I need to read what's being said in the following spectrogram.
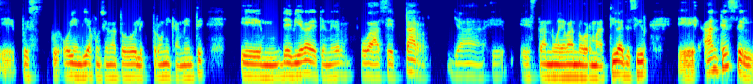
eh, pues, pues, hoy en día funciona todo electrónicamente, eh, debiera de tener o aceptar ya eh, esta nueva normativa, es decir, antes el,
